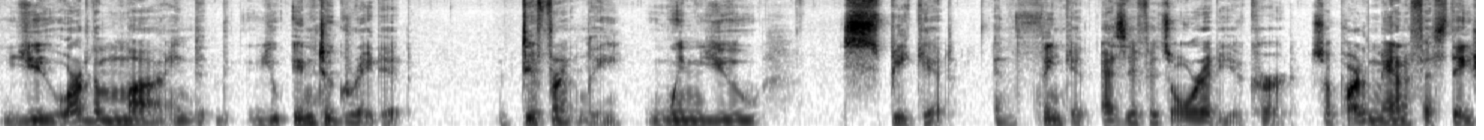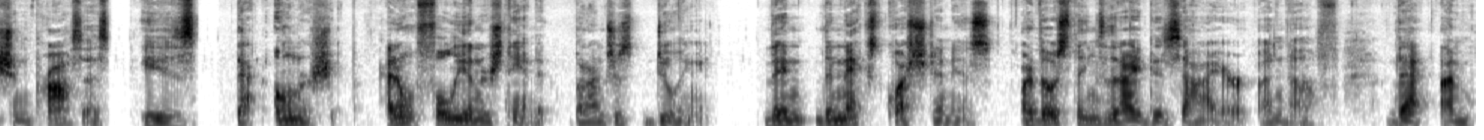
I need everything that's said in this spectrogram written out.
you or the mind, you integrate it differently when you speak it and think it as if it's already occurred. So part of the manifestation process is that ownership. I don't fully understand it, but I'm just doing it. Then the next question is Are those things that I desire enough that I'm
